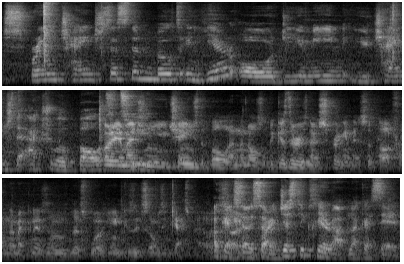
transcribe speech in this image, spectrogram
spring change system built in here, or do you mean you change the actual bolt? I imagine you change the bolt and the nozzle because there is no spring in this apart from the mechanism that's working because it's obviously gas powered. Okay, so sorry, just to clear up, like I said,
